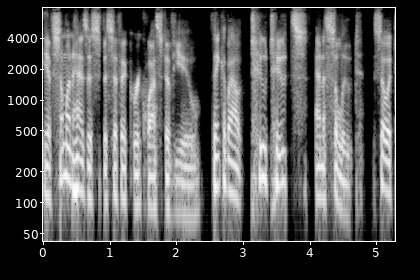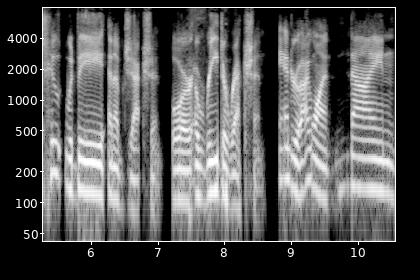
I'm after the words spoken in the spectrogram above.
If someone has a specific request of you, think about two toots and a salute. So a toot would be an objection or a redirection. Andrew, I want nine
